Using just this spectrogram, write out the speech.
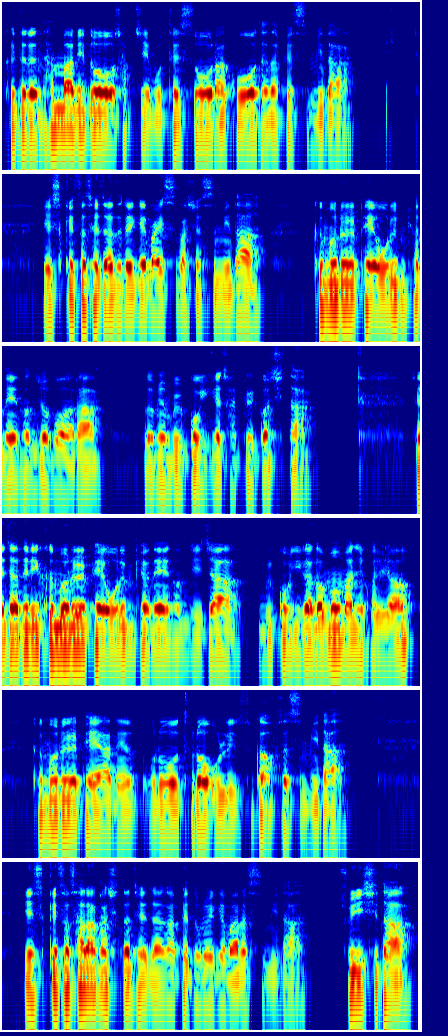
그들은 한 마리도 잡지 못했소라고 대답했습니다. 예수께서 제자들에게 말씀하셨습니다. 그물을 배 오른편에 던져보아라. 그러면 물고기가 잡힐 것이다. 제자들이 그물을 배 오른편에 던지자 물고기가 너무 많이 걸려 그물을 배 안으로 들어 올릴 수가 없었습니다. 예수께서 사랑하시던 제자가 베드로에게 말했습니다. 주이시다.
